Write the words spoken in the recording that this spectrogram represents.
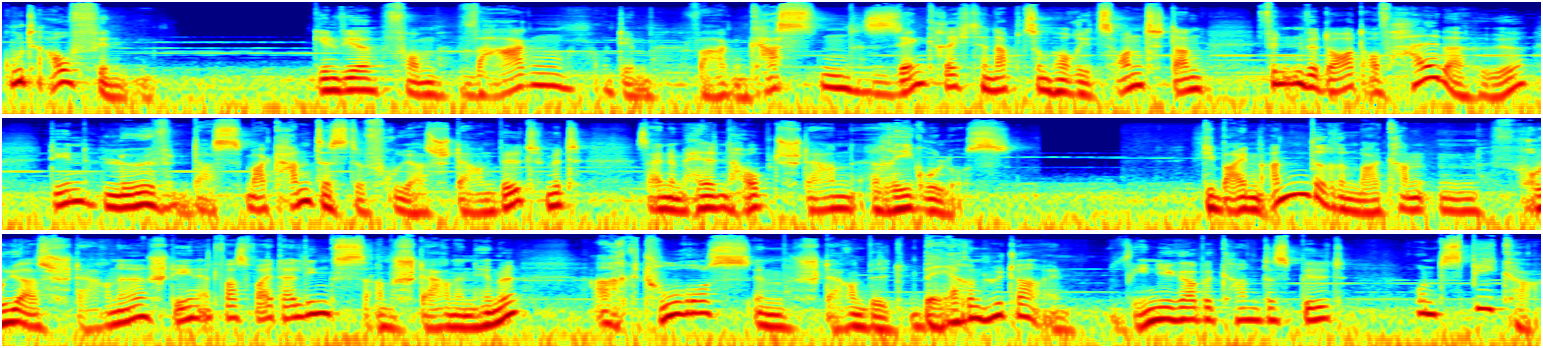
gut auffinden. Gehen wir vom Wagen und dem Wagenkasten senkrecht hinab zum Horizont, dann finden wir dort auf halber Höhe den Löwen, das markanteste Frühjahrssternbild mit seinem hellen Hauptstern Regulus. Die beiden anderen markanten Frühjahrssterne stehen etwas weiter links am Sternenhimmel. Arcturus im Sternbild Bärenhüter, ein weniger bekanntes Bild, und Spica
